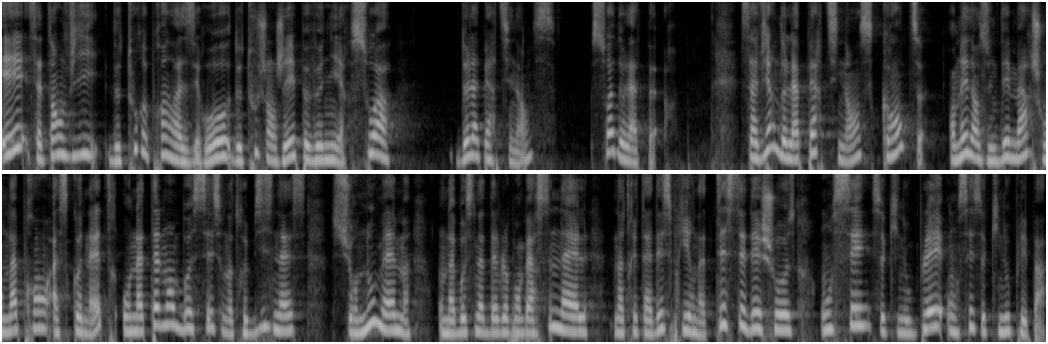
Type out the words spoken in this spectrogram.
Et cette envie de tout reprendre à zéro, de tout changer, peut venir soit de la pertinence, soit de la peur. Ça vient de la pertinence quand on est dans une démarche où on apprend à se connaître, on a tellement bossé sur notre business, sur nous-mêmes, on a bossé notre développement personnel, notre état d'esprit, on a testé des choses, on sait ce qui nous plaît, on sait ce qui nous plaît pas.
